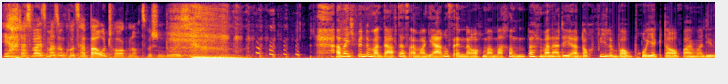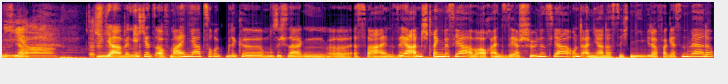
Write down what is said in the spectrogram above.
Ja, das war jetzt mal so ein kurzer Bautalk noch zwischendurch. Aber ich finde, man darf das am Jahresende auch mal machen. Man hatte ja doch viele Bauprojekte auf einmal dieses Jahr. Ja, stimmt. Ja, wenn ich jetzt auf mein Jahr zurückblicke, muss ich sagen, äh, es war ein sehr anstrengendes Jahr, aber auch ein sehr schönes Jahr und ein Jahr, das ich nie wieder vergessen werde.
